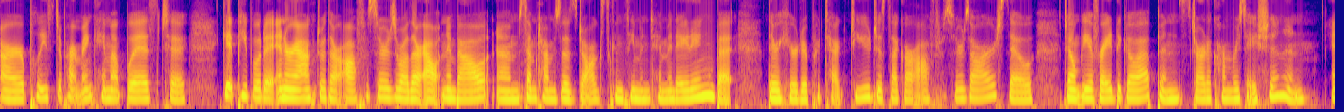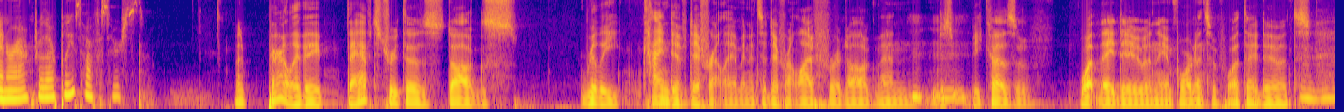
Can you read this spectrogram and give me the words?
our police department came up with to get people to interact with our officers while they're out and about. Um, sometimes those dogs can seem intimidating, but they're here to protect you, just like our officers are. So don't be afraid to go up and start a conversation and interact with our police officers. But apparently they, they have to treat those dogs really kind of differently. I mean, it's a different life for a dog than mm-hmm. just because of what they do and the importance of what they do. It's mm-hmm.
